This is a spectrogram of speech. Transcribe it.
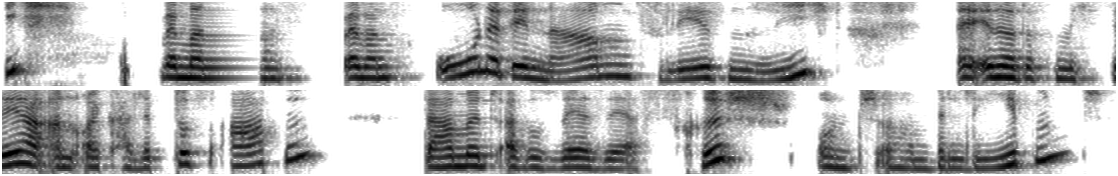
ich, wenn man es wenn man es ohne den Namen zu lesen riecht, erinnert es mich sehr an Eukalyptusarten damit also sehr, sehr frisch und äh, belebend.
